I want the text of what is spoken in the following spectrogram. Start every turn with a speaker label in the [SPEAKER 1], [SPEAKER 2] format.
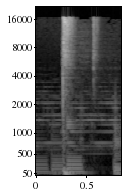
[SPEAKER 1] Música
